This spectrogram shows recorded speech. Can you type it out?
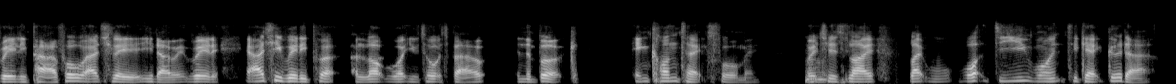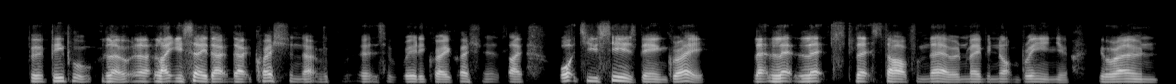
really powerful actually you know it really it actually really put a lot what you talked about in the book in context for me, which Mhm. is like like what do you want to get good at? But people, you know, like you say that that question that it's a really great question. It's like, what do you see as being great? Let let let's let's start from there, and maybe not bringing your your own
